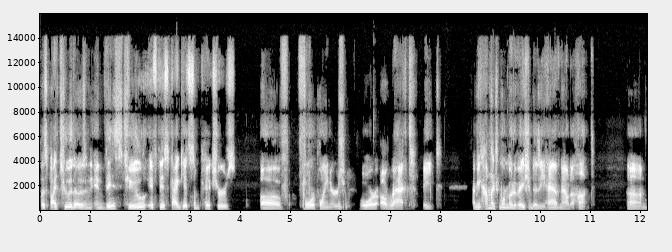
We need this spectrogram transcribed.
let's buy two of those. And, and this too, if this guy gets some pictures of four pointers or a racked eight, I mean, how much more motivation does he have now to hunt? Um,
